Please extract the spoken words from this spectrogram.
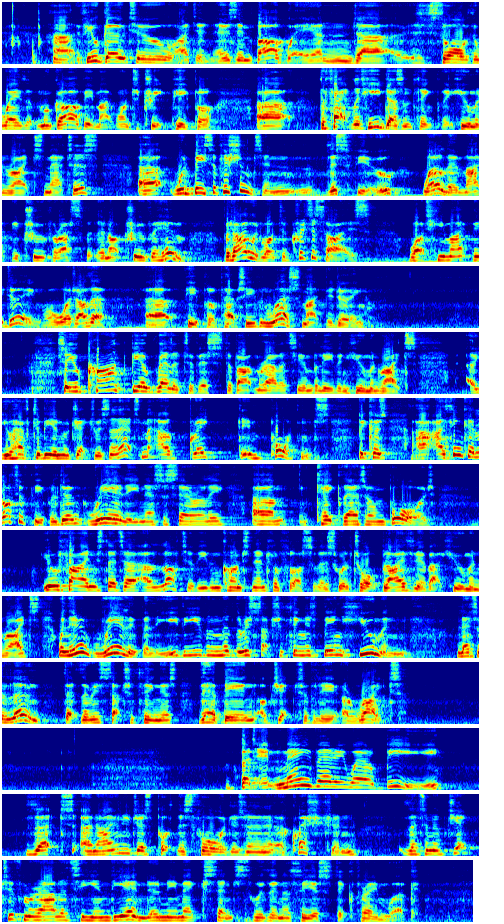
Uh, if you go to, I don't know, Zimbabwe and uh, saw the way that Mugabe might want to treat people, uh, the fact that he doesn't think that human rights matters uh, would be sufficient in this view. Well, they might be true for us, but they're not true for him. But I would want to criticize what he might be doing or what other uh, people, perhaps even worse, might be doing. So you can't be a relativist about morality and believe in human rights. You have to be an objectivist. And that's of great importance because I think a lot of people don't really necessarily um, take that on board. You'll find that a, a, lot of even continental philosophers will talk blithely about human rights when they don't really believe even that there is such a thing as being human, let alone that there is such a thing as there being objectively a right. But it may very well be that, and I only just put this forward as a, a question, that an objective morality in the end only makes sense within a theistic framework.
